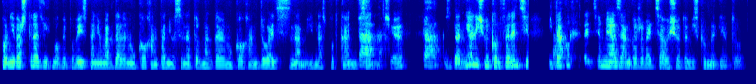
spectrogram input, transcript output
ponieważ teraz już mogę powiedzieć z panią Magdaleną Kochan, panią senator Magdaleną Kochan, byłaś z nami na spotkaniu w Tak. Senacie, Tak, uzgadnialiśmy konferencję i ta Tak. konferencja miała zaangażować całe środowisko mediatorów.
